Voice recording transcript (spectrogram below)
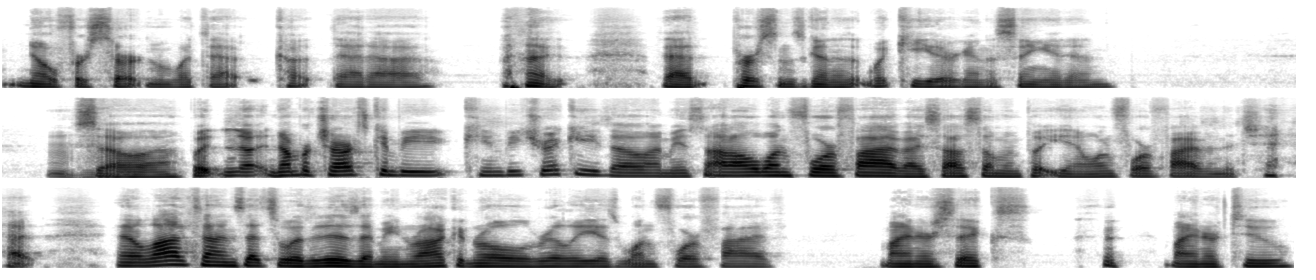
know for certain what that cut that uh that person's going to what key they're going to sing it in. Mhm. So, uh, but n- number charts can be can be tricky though. I mean, it's not all one four five. I saw someone put you know one four five in the chat, and a lot of times that's what it is. I mean, rock and roll really is one four five, minor six. minor two.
